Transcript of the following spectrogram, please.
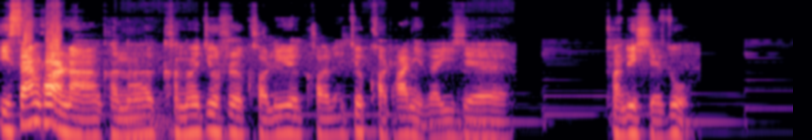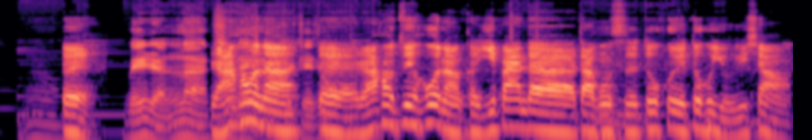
第三块呢，可能可能就是考虑考虑就考察你的一些团队协作，嗯，对，为人了然后呢，对，然后最后呢，可一般的大公司都会、都会有一项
